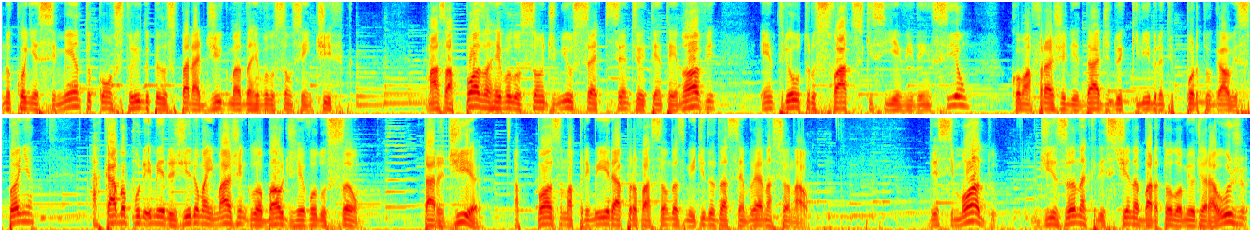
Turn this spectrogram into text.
no conhecimento construído pelos paradigmas da Revolução Científica. Mas após a Revolução de 1789, entre outros fatos que se evidenciam, como a fragilidade do equilíbrio entre Portugal e Espanha, acaba por emergir uma imagem global de revolução, tardia, após uma primeira aprovação das medidas da Assembleia Nacional. Desse modo, diz Ana Cristina Bartolomeu de Araújo,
